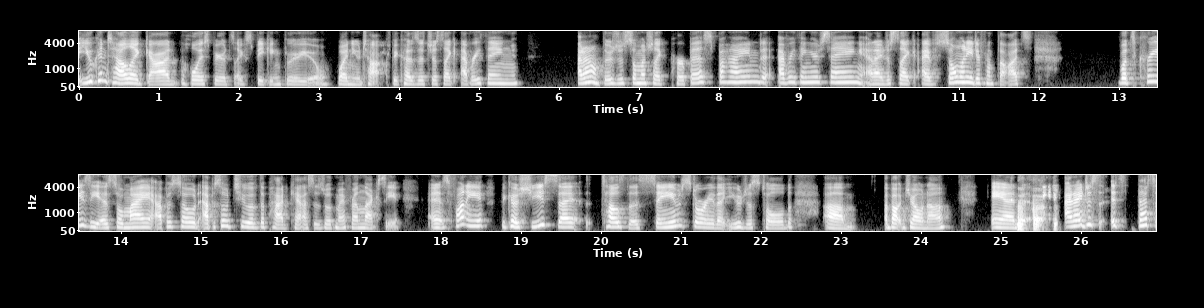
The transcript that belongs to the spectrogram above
you can tell like God, the Holy Spirit's like speaking through you when you talk because it's just like everything. I don't know. There's just so much like purpose behind everything you're saying. And I just like, I have so many different thoughts. What's crazy is so my episode, episode two of the podcast is with my friend Lexi. And it's funny because she said tells the same story that you just told um, about Jonah. And and I just it's that's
